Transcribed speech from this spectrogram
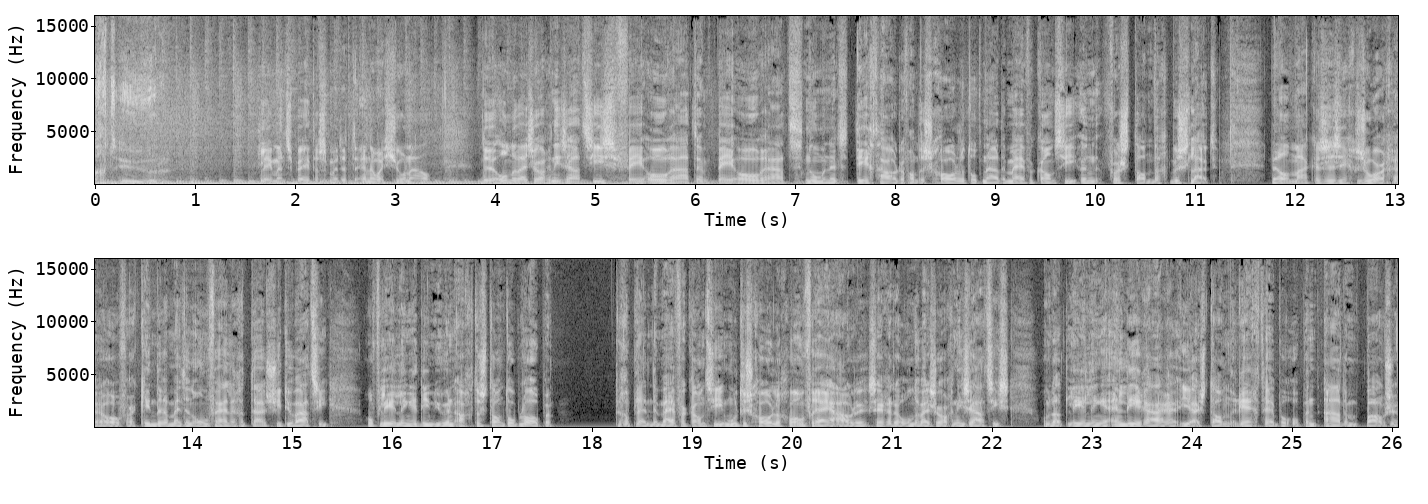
8 uur. Clemens Peters met het NOS-journaal. De onderwijsorganisaties VO-raad en PO-raad noemen het dichthouden van de scholen tot na de meivakantie een verstandig besluit. Wel maken ze zich zorgen over kinderen met een onveilige thuissituatie of leerlingen die nu een achterstand oplopen. De geplande meivakantie moeten scholen gewoon vrijhouden, zeggen de onderwijsorganisaties, omdat leerlingen en leraren juist dan recht hebben op een adempauze.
